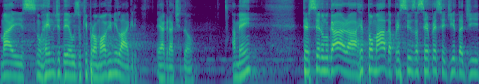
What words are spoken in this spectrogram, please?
Mas no reino de Deus, o que promove milagre é a gratidão. Amém? Terceiro lugar, a retomada precisa ser precedida de,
